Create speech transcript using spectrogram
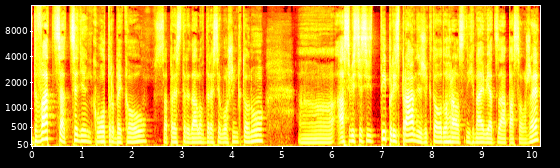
27 quarterbackov sa prestredalo v drese Washingtonu. asi by ste si typli správne, že kto odohral z nich najviac zápasov, že?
